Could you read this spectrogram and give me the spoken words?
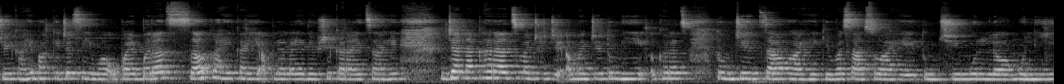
जे काही बाकीच्या सेवा उपाय बरंचसं काही काही आपल्याला या दिवशी करायचं आहे. ज्यांना खरंच म्हणजे जे म्हणजे तुम्ही खरंच तुमची जाव आहे किंवा सासू आहे तुमची मुलं मुली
